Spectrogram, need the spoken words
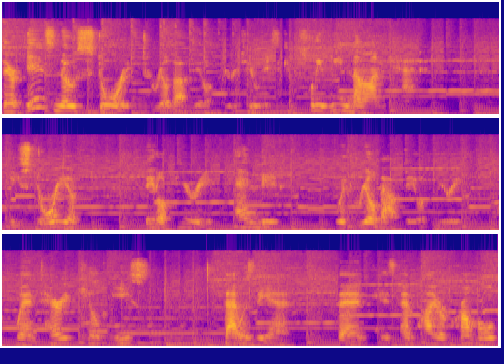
There is no story to Real Bout Fatal Fury 2. It's completely non-canon. The story of Fatal Fury ended with Real Bout Fatal Fury. When Terry killed Geese, that was the end. Then his empire crumbled,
